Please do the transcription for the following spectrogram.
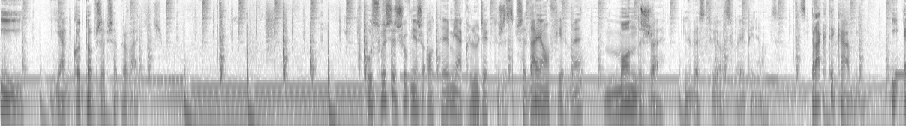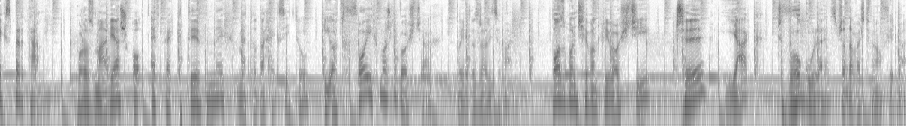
i jak go dobrze przeprowadzić. Usłyszysz również o tym, jak ludzie, którzy sprzedają firmy, mądrze inwestują swoje pieniądze. Z praktykami i ekspertami porozmawiasz o efektywnych metodach exitu i o Twoich możliwościach po jego zrealizowaniu. Pozbądź się wątpliwości, czy, jak, czy w ogóle sprzedawać Twoją firmę.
